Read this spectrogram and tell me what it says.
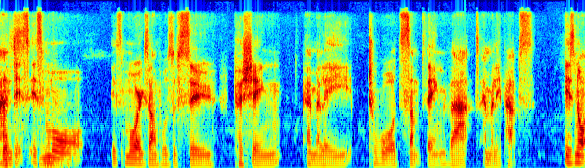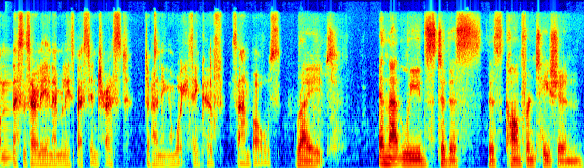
and With- it's it's yeah. more it's more examples of sue pushing emily towards something that emily perhaps is not necessarily in emily's best interest depending on what you think of sam bowles Right. And that leads to this this confrontation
